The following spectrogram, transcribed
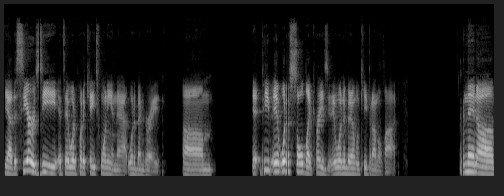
Yeah, the CRZ. If they would have put a K20 in that, would have been great. Um, it it would have sold like crazy. They wouldn't have been able to keep it on the lot. And then uh,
